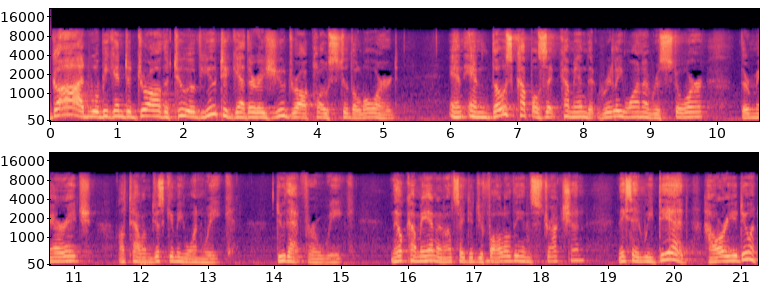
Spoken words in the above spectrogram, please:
God will begin to draw the two of you together as you draw close to the Lord. And, and those couples that come in that really want to restore their marriage, I'll tell them just give me one week. Do that for a week. And they'll come in and I'll say, Did you follow the instruction? They said, We did. How are you doing?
